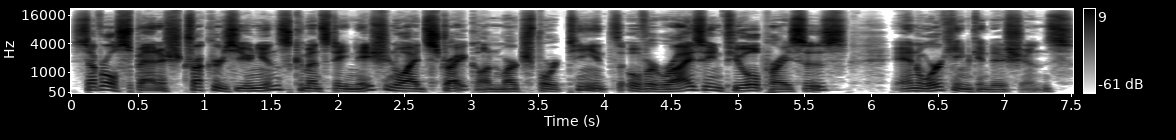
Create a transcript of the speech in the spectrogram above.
Several Spanish truckers' unions commenced a nationwide strike on March 14th over rising fuel prices and working conditions.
